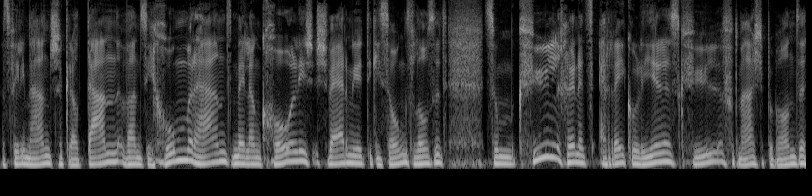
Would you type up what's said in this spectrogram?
dass viele Menschen gerade dann, wenn sie Kummer haben, melancholisch, schwermütige Songs hören, zum Gefühl können zu regulieren, das Gefühl von den meisten Probanden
